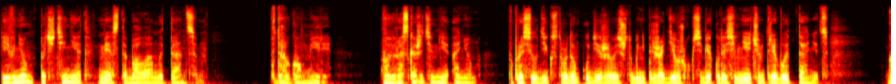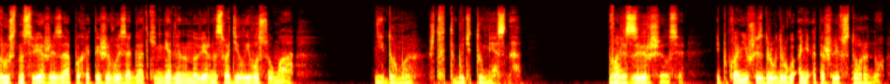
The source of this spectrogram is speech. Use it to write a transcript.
и в нем почти нет места балам и танцам. В другом мире? Вы расскажете мне о нем? — попросил Дик, с трудом удерживаясь, чтобы не прижать девушку к себе куда сильнее, чем требует танец. Грустно свежий запах этой живой загадки медленно, но верно сводил его с ума. Не думаю, что это будет уместно. Вальс завершился, и, поклонившись друг другу, они отошли в сторону —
